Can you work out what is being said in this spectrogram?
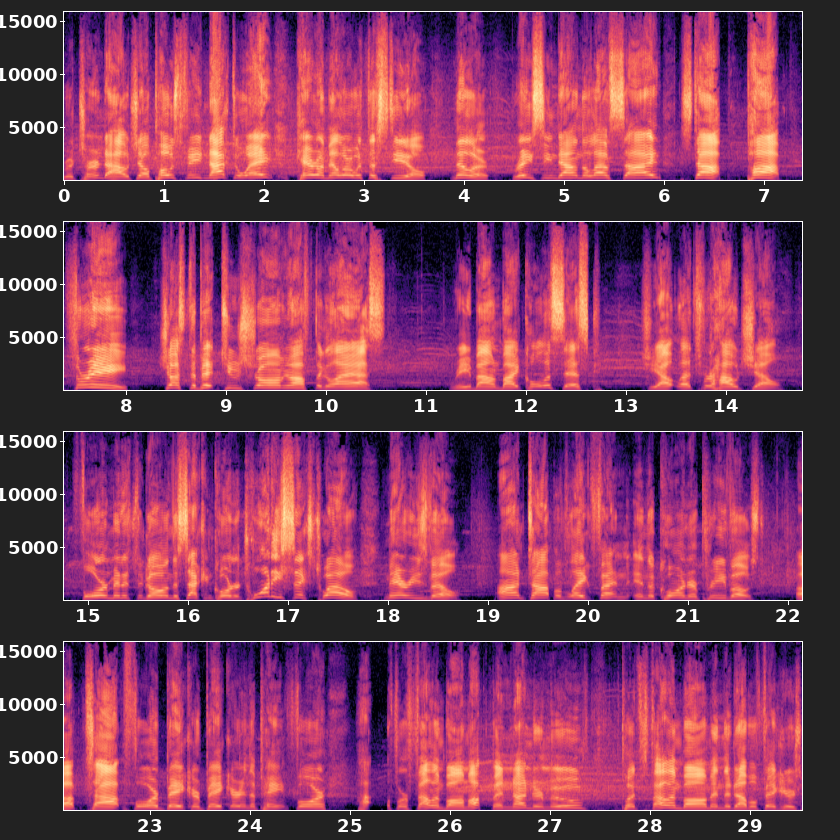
Return to Houchell. Post feed knocked away. Kara Miller with the steal. Miller racing down the left side. Stop. Pop. Three. Just a bit too strong off the glass. Rebound by Cola Sisk. She outlets for Houchell. Four minutes to go in the second quarter. 26 12. Marysville on top of Lake Fenton in the corner. Prevost up top for Baker. Baker in the paint for, for Fellenbaum. Up and under move. Puts Fellenbaum in the double figures.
